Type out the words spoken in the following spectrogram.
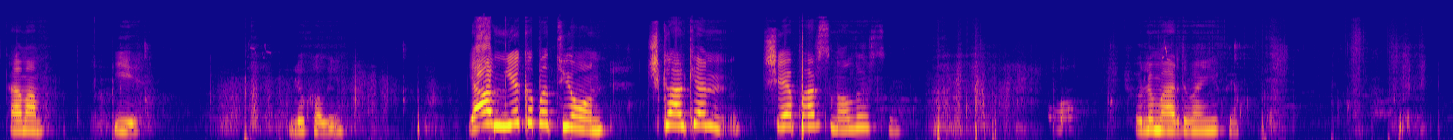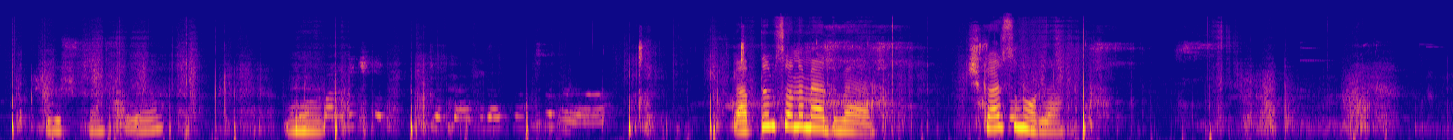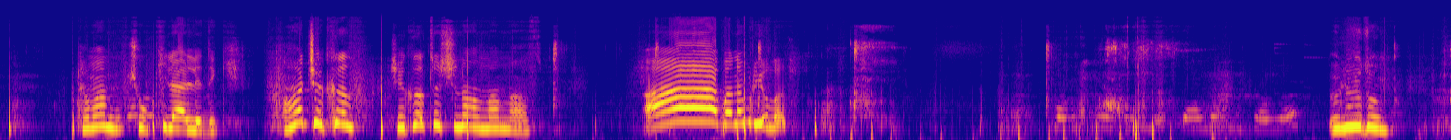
Tamam. İyi. Blok alayım. Ya niye kapatıyorsun? Çıkarken şey yaparsın alırsın. Şöyle merdiven yapayım. Şöyle şuradan şuraya. Bunu yaptım sana merdiven. Çıkarsın oradan. Tamam çok ilerledik. Aha çakıl. Çakıl taşını almam lazım. Aa bana vuruyorlar. Ölüyordum.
